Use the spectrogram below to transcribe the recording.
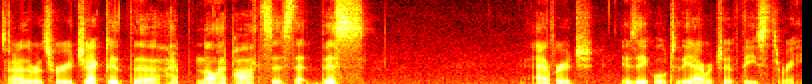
So in other words, we rejected the null hypothesis that this average is equal to the average of these three.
